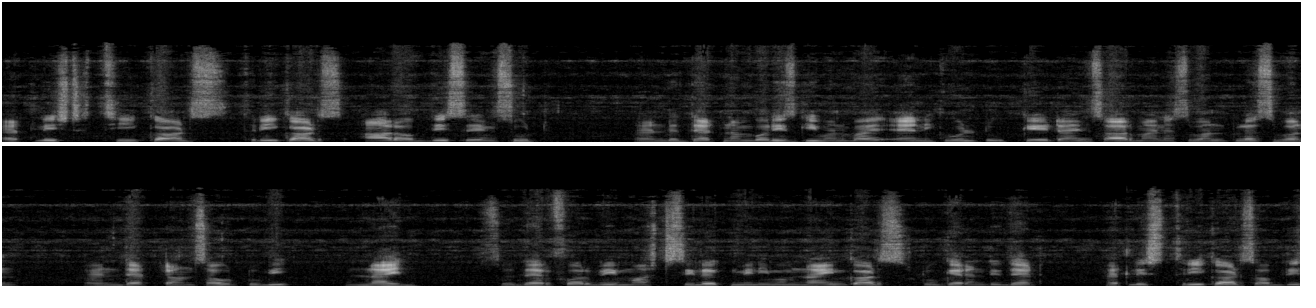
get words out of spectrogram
at least three cards three cards are of the same suit. And that number is given by n equal to k times r minus 1 plus 1 and that turns out to be 9 so therefore we must select minimum 9 cards to guarantee that at least 3 cards of the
